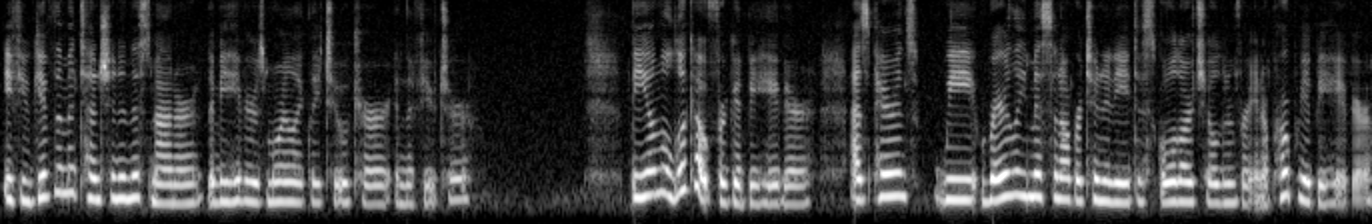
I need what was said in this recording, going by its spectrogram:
If you give them attention in this manner, the behavior is more likely to occur in the future. Be on the lookout for good behavior. As parents, we rarely miss an opportunity to scold our children for inappropriate behavior.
